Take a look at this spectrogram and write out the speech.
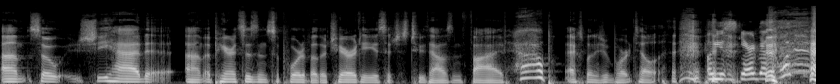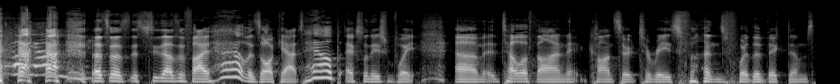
Um, so she had um, appearances in support of other charities such as 2005 Help! Explanation point. Tell. oh, you scared me. What's going on? That's what it's 2005 Help! It's all caps. Help! Explanation point. Um, telethon concert to raise funds for the victims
